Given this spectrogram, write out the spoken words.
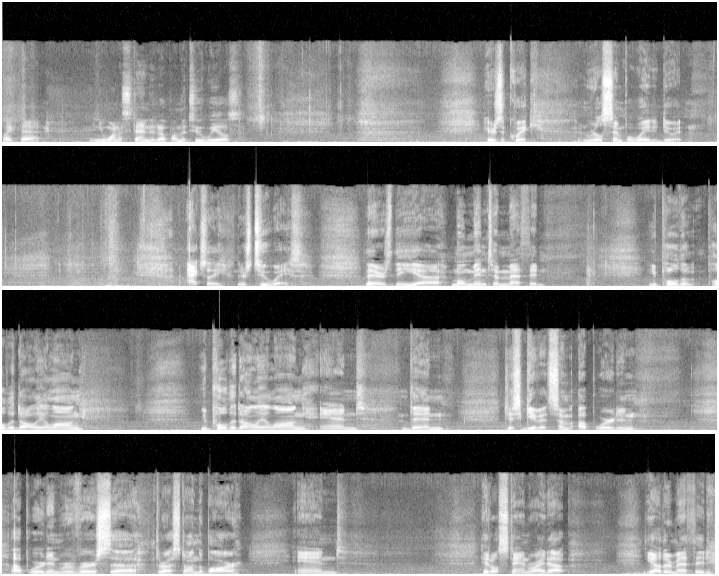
like that and you wanna stand it up on the two wheels, here's a quick and real simple way to do it. Actually, there's two ways. There's the uh, momentum method. You pull the pull the dolly along. You pull the dolly along, and then just give it some upward and upward and reverse uh, thrust on the bar, and it'll stand right up. The other method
